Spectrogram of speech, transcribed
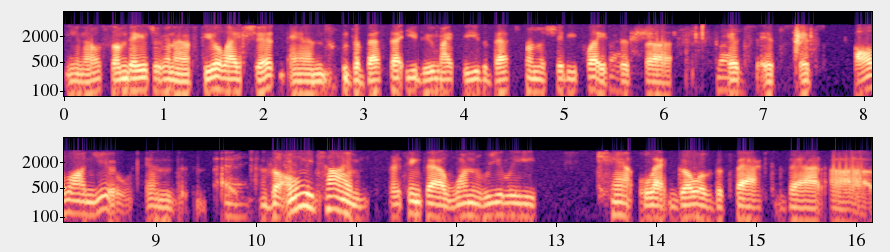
You know, some days you're gonna feel like shit, and the best that you do might be the best from a shitty place. Right. It's uh, right. it's it's it's all on you. And right. the only time I think that one really can't let go of the fact that uh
